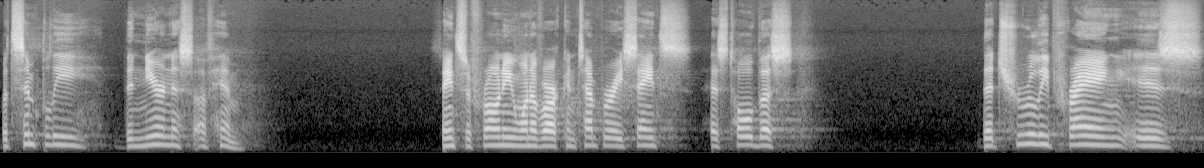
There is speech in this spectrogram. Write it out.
but simply the nearness of Him. Saint Sophrony, one of our contemporary saints, has told us that truly praying is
